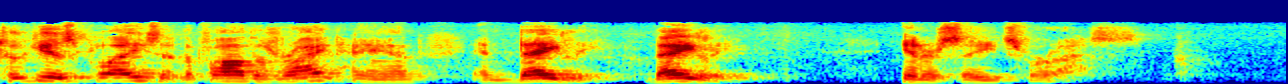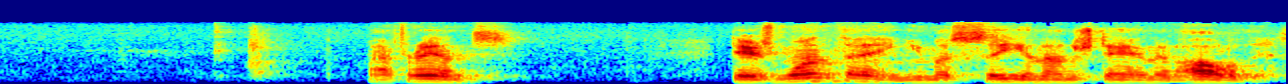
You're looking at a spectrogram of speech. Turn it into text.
took his place at the Father's right hand, and daily, daily intercedes for us. My friends, there's one thing you must see and understand in all of this.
